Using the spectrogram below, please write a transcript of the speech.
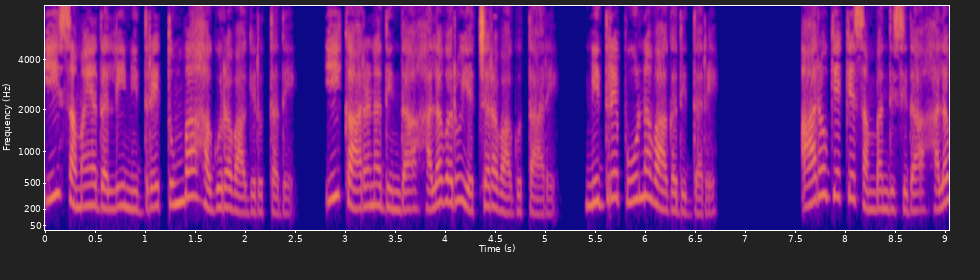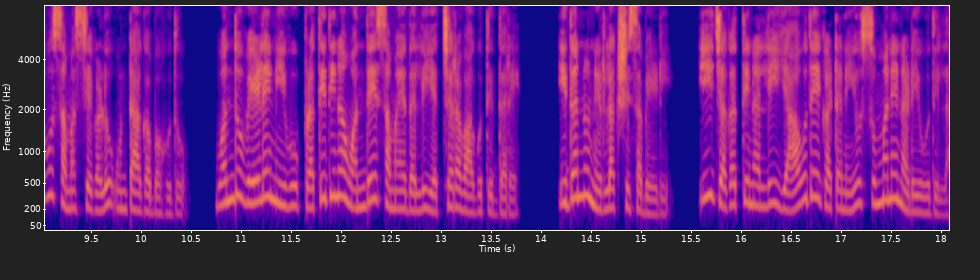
ಈ ಸಮಯದಲ್ಲಿ ನಿದ್ರೆ ತುಂಬಾ ಹಗುರವಾಗಿರುತ್ತದೆ. ಈ ಕಾರಣದಿಂದ ಹಲವರು ಎಚ್ಚರವಾಗುತ್ತಾರೆ. ನಿದ್ರೆ ಪೂರ್ಣವಾಗದಿದ್ದರೆ ಆರೋಗ್ಯಕ್ಕೆ ಸಂಬಂಧಿಸಿದ ಹಲವು ಸಮಸ್ಯೆಗಳು ಉಂಟಾಗಬಹುದು. ಒಂದು ವೇಳೆ ನೀವು ಪ್ರತಿದಿನ ಒಂದೇ ಸಮಯದಲ್ಲಿ ಎಚ್ಚರವಾಗುತ್ತಿದ್ದರೆ, ಇದನ್ನು ನಿರ್ಲಕ್ಷಿಸಬೇಡಿ. ಈ ಜಗತ್ತಿನಲ್ಲಿ ಯಾವುದೇ ಘಟನೆಯು ಸುಮ್ಮನೆ ನಡೆಯುವುದಿಲ್ಲ.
